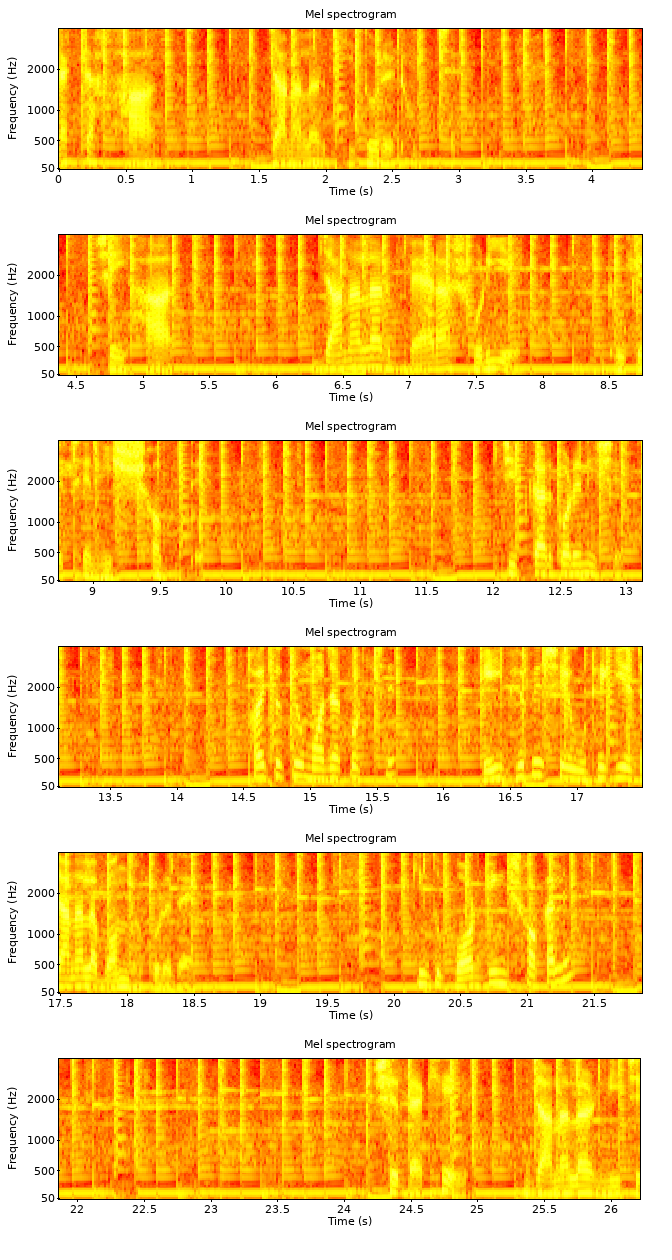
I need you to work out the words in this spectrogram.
একটা হাত জানালার ভিতরে ঢুকছে। সেই হাত জানালার বেড়া সরিয়ে ঢুকেছে নিঃশব্দে। চিৎকার করেনি সে। হয়তো কেউ মজা করছে। এই ভেবে সে উঠে গিয়ে জানালা বন্ধ করে দেয়। কিন্তু পরদিন সকালে? সে দেখে জানালার নিচে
